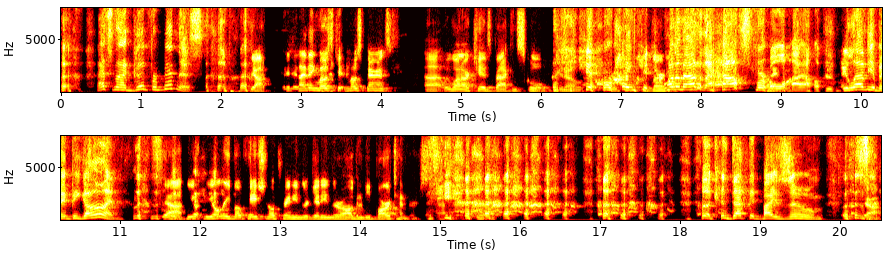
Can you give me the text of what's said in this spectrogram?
that's not good for business. yeah, and I think most most parents uh, we want our kids back in school. You know, yeah, right. We want them out of the house for right. a while. We love you, but be gone. yeah, the, the only vocational training they're getting, they're all going to be bartenders. Yeah. Conducted by Zoom. Yeah.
